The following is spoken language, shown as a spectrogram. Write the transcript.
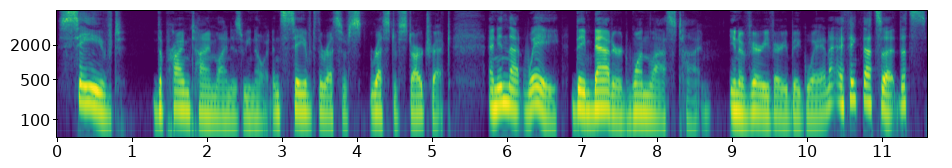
saved the prime timeline as we know it and saved the rest of rest of star trek. And in that way they mattered one last time in a very very big way. And I, I think that's a that's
